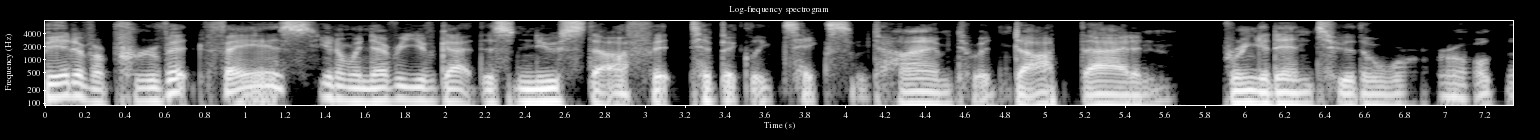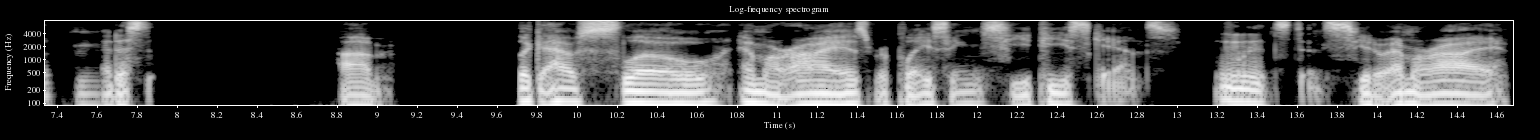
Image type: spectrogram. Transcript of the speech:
bit of a prove it phase. You know, whenever you've got this new stuff, it typically takes some time to adopt that and bring it into the world of medicine. Um, look at how slow MRI is replacing CT scans, for Mm. instance. You know, MRI,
